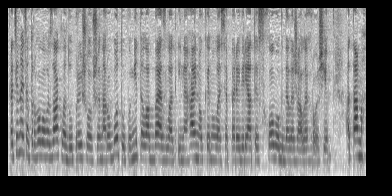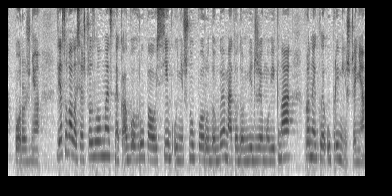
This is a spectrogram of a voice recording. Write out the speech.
Працівниця торгового закладу, прийшовши на роботу, помітила безлад і негайно кинулася перевіряти сховок, де лежали гроші. А там порожньо. З'ясувалося, що зловмисник або група осіб у нічну пору доби методом віджиму вікна проникли у приміщення.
